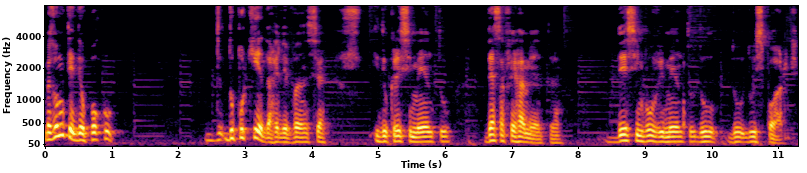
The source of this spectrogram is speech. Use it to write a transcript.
Mas vamos entender um pouco do, do porquê da relevância e do crescimento dessa ferramenta, desse envolvimento do, do, do esporte.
